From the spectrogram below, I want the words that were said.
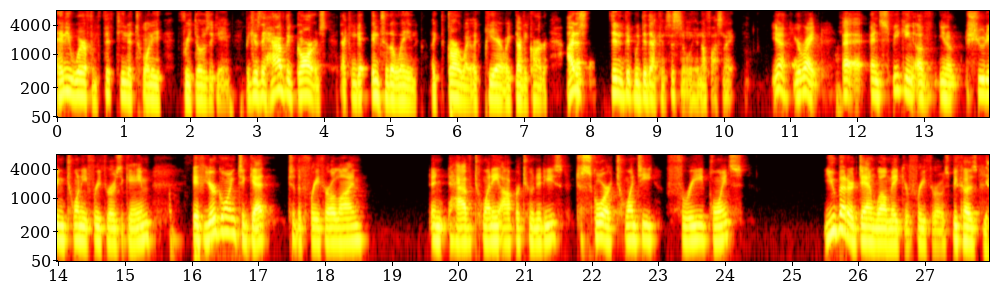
anywhere from 15 to 20 free throws a game because they have the guards that can get into the lane, like Garwey, like Pierre, like Devin Carter. I just didn't think we did that consistently enough last night. Yeah, you're right. Uh, and speaking of, you know, shooting 20 free throws a game, if you're going to get to the free throw line and have 20 opportunities to score 20 free points, you better damn well make your free throws because Yeah.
